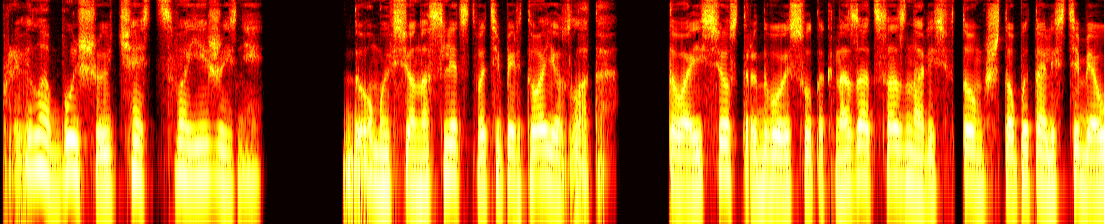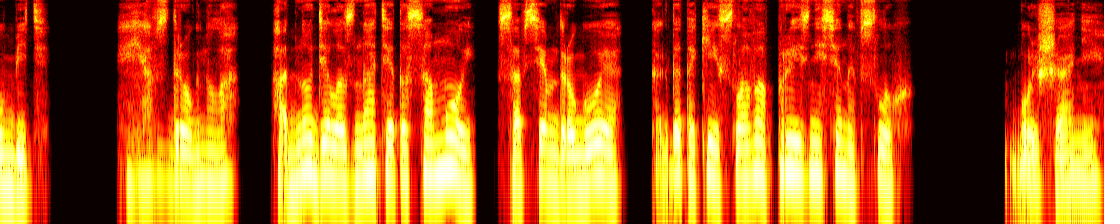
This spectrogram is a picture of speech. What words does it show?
провела большую часть своей жизни. «Дом и все наследство теперь твое, Злата. Твои сестры двое суток назад сознались в том, что пытались тебя убить. Я вздрогнула. Одно дело знать это самой, совсем другое, когда такие слова произнесены вслух. Больше они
